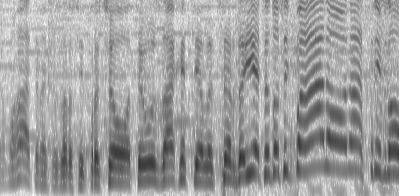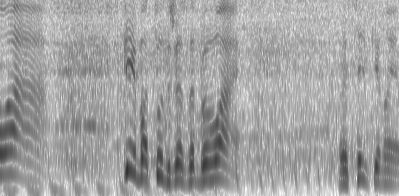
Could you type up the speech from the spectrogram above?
Намагатиметься зараз відпрацьовувати у захисті, але це вдається досить погано. У нас рівновага. Скиба тут вже забиває. Ось тільки ну, я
